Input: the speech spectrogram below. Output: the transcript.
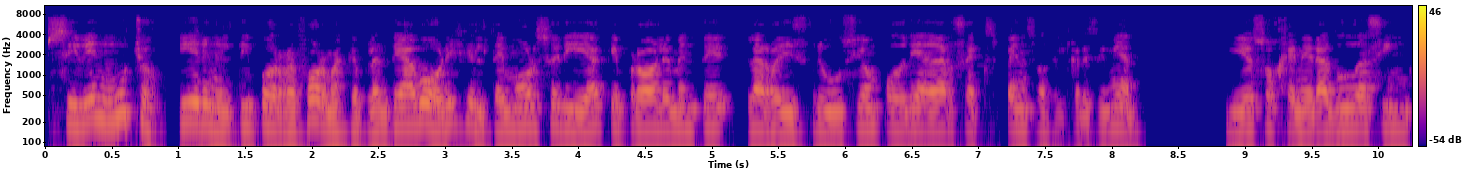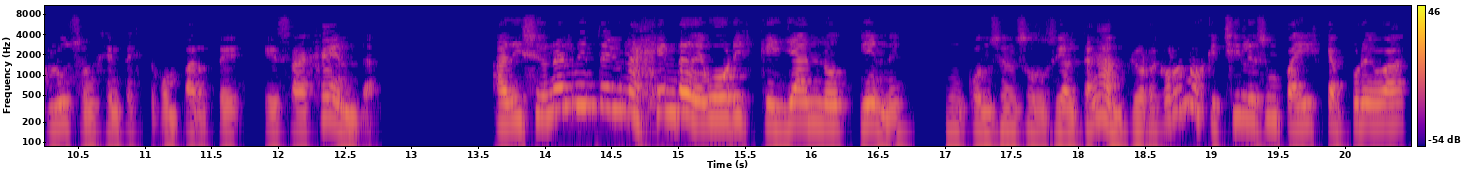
si bien muchos quieren el tipo de reformas que plantea Boris, el temor sería que probablemente la redistribución podría darse a expensas del crecimiento. Y eso genera dudas incluso en gente que comparte esa agenda. Adicionalmente hay una agenda de Boris que ya no tiene un consenso social tan amplio. Recordemos que Chile es un país que aprueba,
